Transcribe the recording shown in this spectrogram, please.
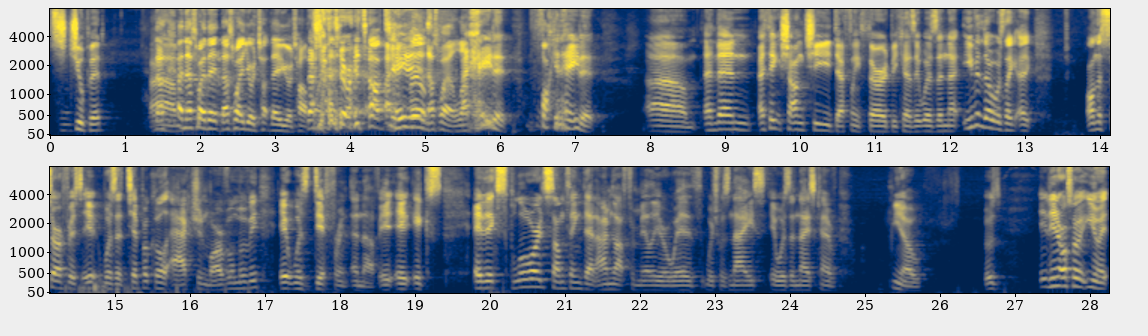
stupid. That- and that's why they. That's why you're. To, they're your top. Um, That's one. why they're my top two I hate it, films. and that's why I love I it. hate it. Fucking hate it. Um, and then I think Shang Chi definitely third because it was a even though it was like a, on the surface it was a typical action Marvel movie. It was different enough. It it ex, it explored something that I'm not familiar with, which was nice. It was a nice kind of, you know, it was. And then also, you know,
